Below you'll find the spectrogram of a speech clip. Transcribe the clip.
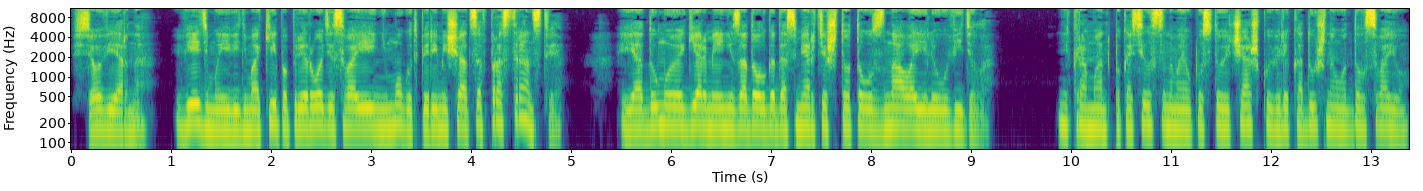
Все верно. Ведьмы и ведьмаки по природе своей не могут перемещаться в пространстве. Я думаю, Гермия незадолго до смерти что-то узнала или увидела. Некромант покосился на мою пустую чашку и великодушно отдал свою.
